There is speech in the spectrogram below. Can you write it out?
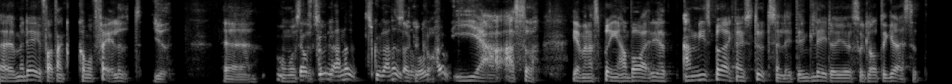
Eh, men det är ju för att han kommer fel ut ju. Eh, måste, ja, skulle, han ut, skulle han ut Ja, alltså. Jag menar springer han bara. Han missberäknar ju studsen lite. Den glider ju såklart i gräset.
